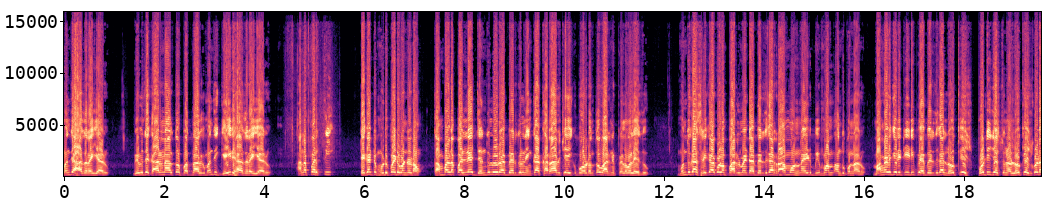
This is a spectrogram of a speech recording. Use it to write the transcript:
మంది హాజరయ్యారు. వివిధ కారణాలతో పద్నాలుగు మంది గైర్ హాజరయ్యారు అనపర్తి టికెట్ ముడిపడి ఉండడం తంబళ్ళపల్లె దెందులూరు అభ్యర్థులను ఇంకా ఖరారు చేయకపోవడంతో వారిని పిలవలేదు. ముందుగా శ్రీకాకుళం పార్లమెంట్ అభ్యర్థిగా రామ్మోహన్ నాయుడు బీఫామ్ అందుకున్నారు. మంగళగిరి టీడీపీ అభ్యర్థిగా లోకేష్ పోటీ చేస్తున్న లోకేష్ కూడా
